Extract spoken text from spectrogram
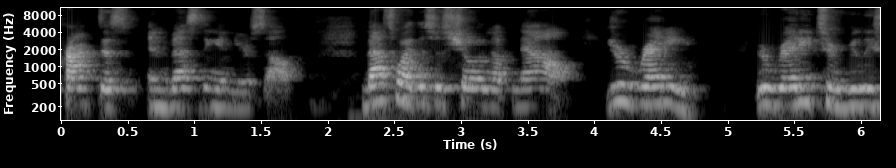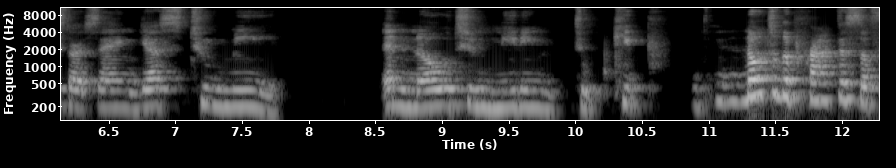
practice investing in yourself. That's why this is showing up now. You're ready. You're ready to really start saying yes to me and no to needing to keep, no to the practice of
